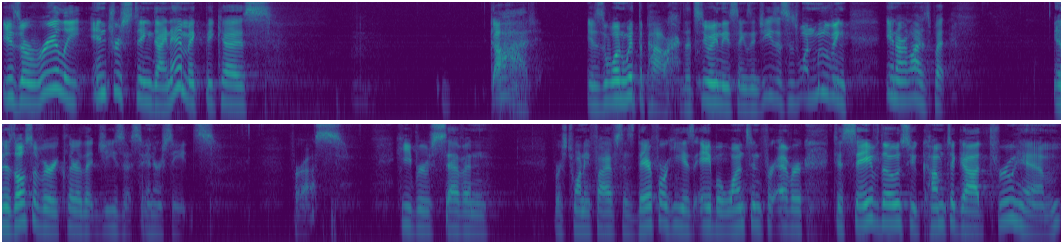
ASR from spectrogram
is a really interesting dynamic because God is the one with the power that's doing these things, and Jesus is one moving in our lives. But it is also very clear that Jesus intercedes for us. Hebrews 7, verse 25 says, Therefore, he is able once and forever to save those who come to God through him.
